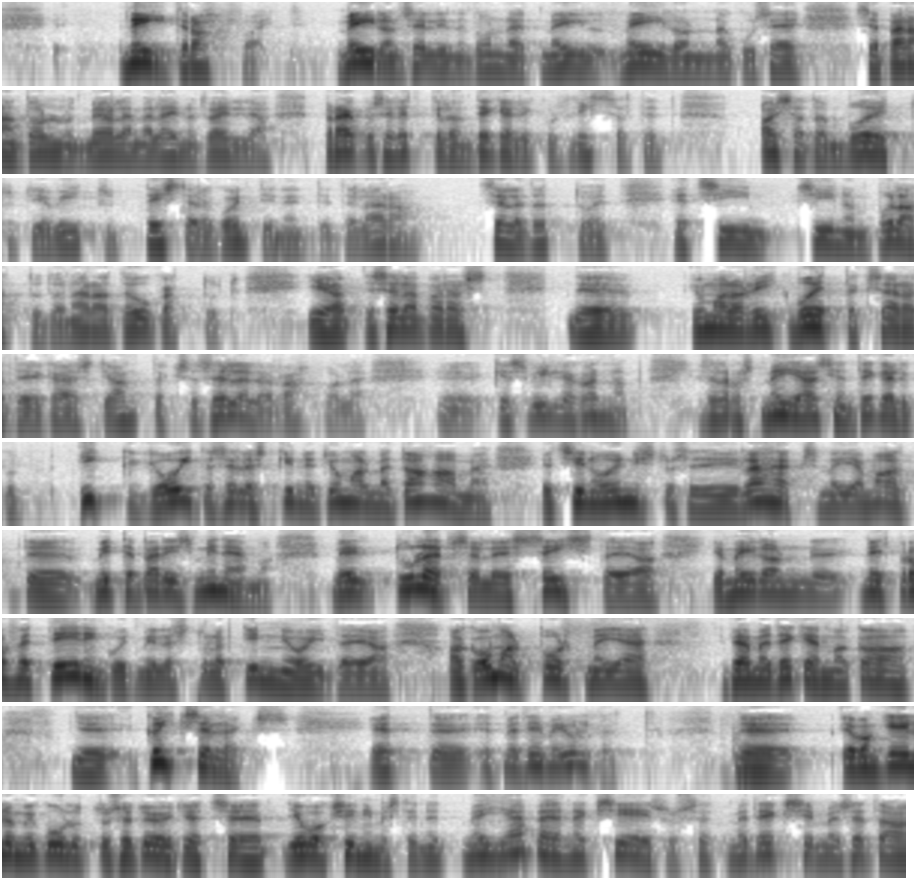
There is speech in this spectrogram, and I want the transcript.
neid rahvaid meil on selline tunne, et meil, meil on nagu see, see pärand olnud, me oleme läinud välja. praegusel hetkel on tegelikult lihtsalt, et asjad on võetud ja viidud teistele kontinentidele ära selle tõttu, et, et siin, siin on põlatud, on ära tõugatud ja sellepärast eh, jumala riik võetakse ära teie käest ja antakse sellele rahvale, eh, kes vilja kannab. ja sellepärast meie asi on tegelikult ikkagi hoida sellest kinni, et jumal, me tahame, et sinu õnnistused ei läheks meie maalt eh, mitte päris minema. meil tuleb selle eest seista ja, ja meil on neid prohveteeringuid, millest tuleb kinni hoida ja, aga omalt poolt meie peame tegema ka kõik selleks, et, et me teeme julgelt evangeeliumi kuulutuse tööd ja et see jõuaks inimesteni, et me ei häbeneks Jeesust, et me teeksime seda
